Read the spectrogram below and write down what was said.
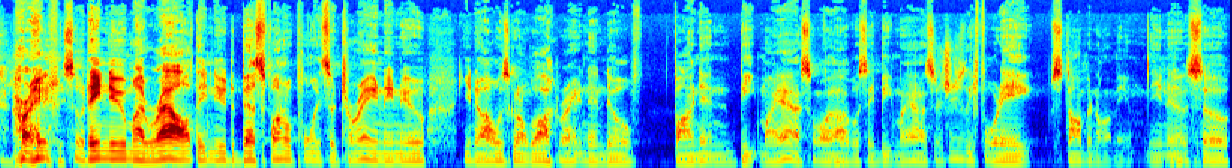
right? so they knew my route. They knew the best funnel points of terrain. They knew, you know, I was going to walk right, and then they'll find it and beat my ass. Well, I would say beat my ass. There's usually four to eight stomping on me, you know. So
